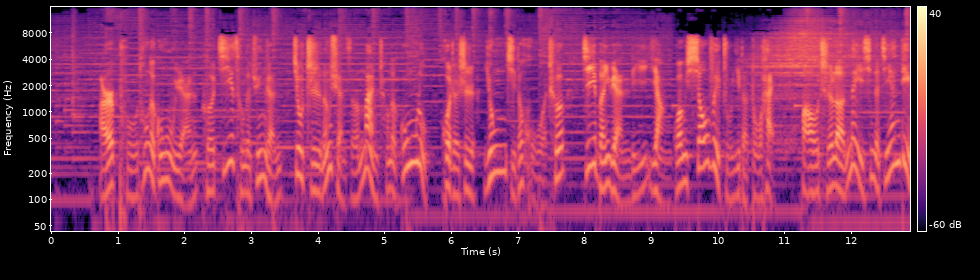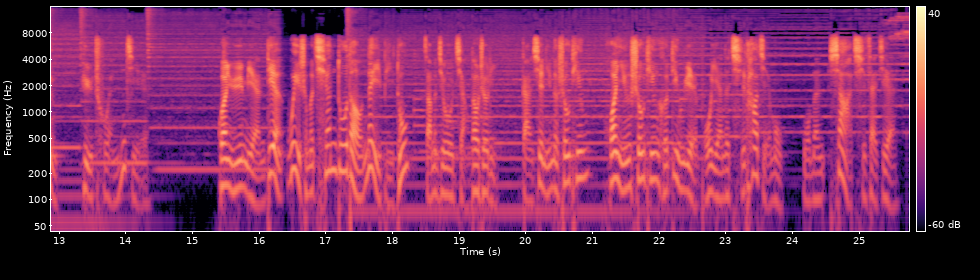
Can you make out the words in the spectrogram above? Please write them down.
而普通的公务员和基层的军人就只能选择漫长的公路或者是拥挤的火车，基本远离仰光消费主义的毒害，保持了内心的坚定与纯洁。关于缅甸为什么迁都到内比都，咱们就讲到这里。感谢您的收听。欢迎收听和订阅博言的其他节目，我们下期再见。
